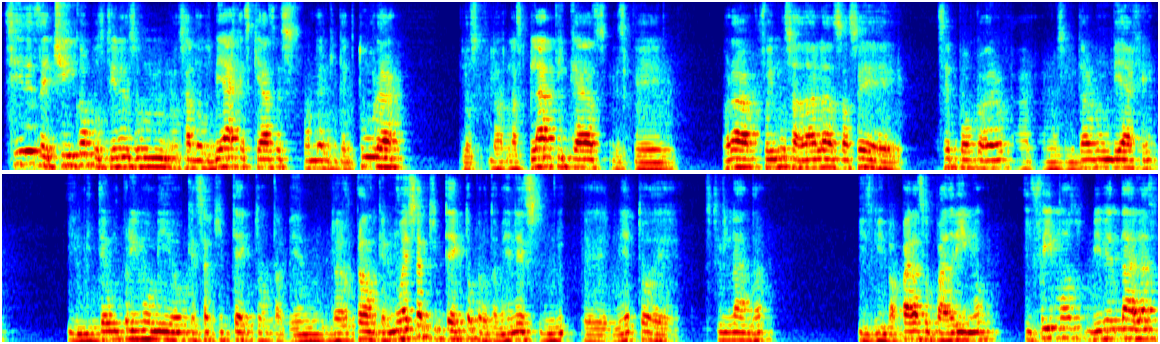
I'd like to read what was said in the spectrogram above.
sí, desde chico, pues tienes un, o sea, los viajes que haces son de arquitectura, los, la- las pláticas, este, ahora fuimos a Dallas hace, hace poco, a ver, a- nos invitaron a un viaje, invité a un primo mío que es arquitecto también, perdón, que no es arquitecto, pero también es eh, nieto de Landa, y mi papá era su padrino, y fuimos, vive en Dallas,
